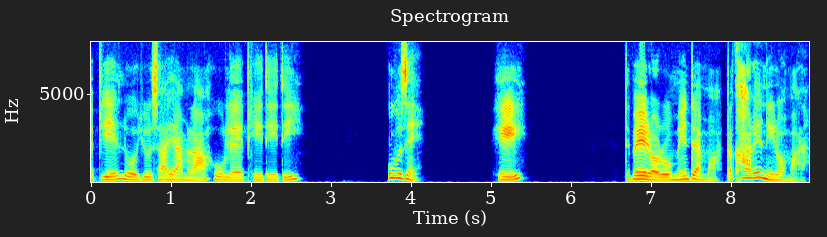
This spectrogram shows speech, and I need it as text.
အပြည့်လိုယူဆရမလားဟုလည်းဖြေသေးသည်ဥပဇင် ဟေးတပည့်တော်တို့မင်းတက်မှာတခါတည်းနေတော့မှာလား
